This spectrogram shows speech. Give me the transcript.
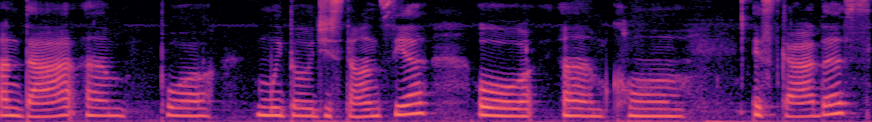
andar um, por muita distância ou um, com escadas.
